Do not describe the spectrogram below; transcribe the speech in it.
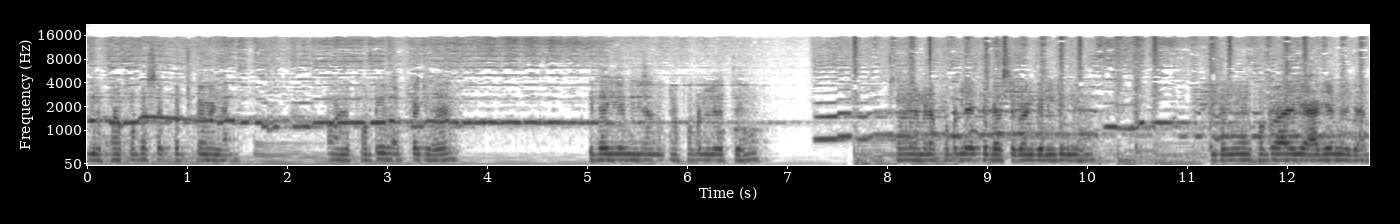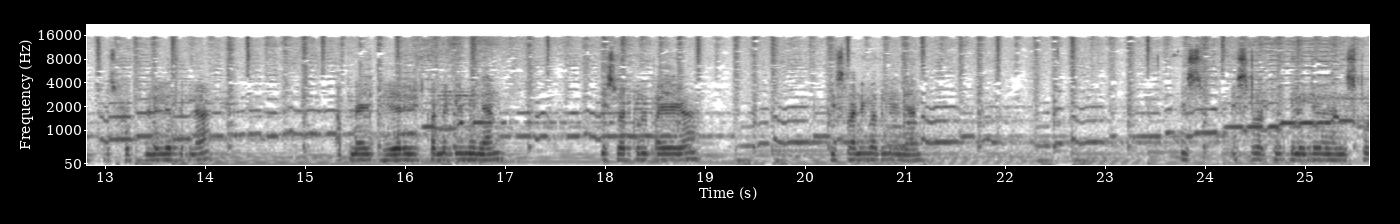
मैं अपना फ़ोटो सेव कर चुका मैं जान और फ़ोटो आपका जो है इधर ये मैं जान अपना फ़ोटो ले लेते हैं। तो मेरा फ़ोटो ले लेते घर से गैलरी में है। इधर में फ़ोटो आएगा, आगे मेरे जान इसको ले लेते अपना। अपने हेयर एडिट करने के लिए मैं जान इस बार टूल पाइएगा। इस बार के बाद मैं जान इस इस वाला टूल के लेके इसको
